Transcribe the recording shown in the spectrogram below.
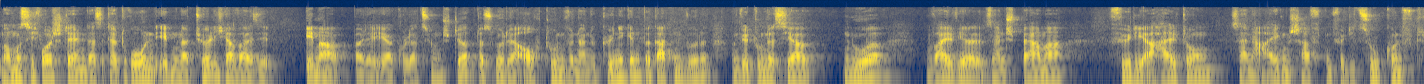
Man muss sich vorstellen, dass der Drohnen eben natürlicherweise immer bei der Ejakulation stirbt. Das würde er auch tun, wenn er eine Königin begatten würde. Und wir tun das ja nur, weil wir sein Sperma für die Erhaltung seiner Eigenschaften, für die Zukunft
